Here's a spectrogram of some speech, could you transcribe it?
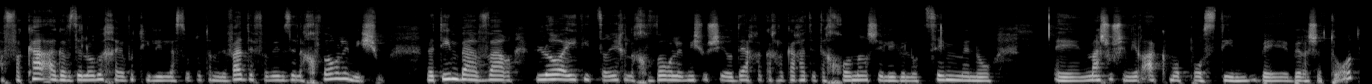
הפקה, אגב זה לא מחייב אותי לי לעשות אותם לבד, לפעמים זה לחבור למישהו. זאת אומרת אם בעבר לא הייתי צריך לחבור למישהו שיודע אחר כך לקחת את החומר שלי ולהוציא ממנו משהו שנראה כמו פוסטים ברשתות.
